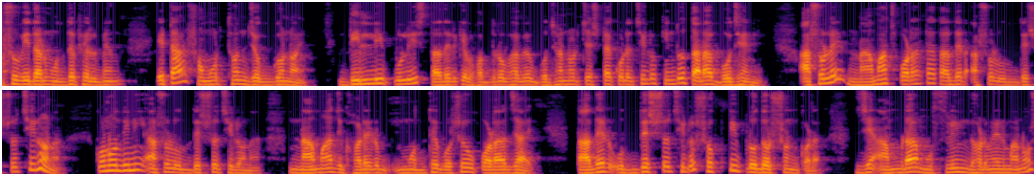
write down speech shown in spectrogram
অসুবিধার মধ্যে ফেলবেন, এটা সমর্থনযোগ্য নয়। দিল্লি পুলিশ তাদেরকে ভদ্রভাবে বোঝানোর চেষ্টা করেছিল, কিন্তু তারা বোঝেনি। আসলে নামাজ পড়াটা তাদের আসল উদ্দেশ্য ছিল না। কোনোদিনই আসল উদ্দেশ্য ছিল না। নামাজ ঘরের মধ্যে বসেও পড়া যায়। তাদের উদ্দেশ্য ছিল শক্তি প্রদর্শন করা যে আমরা মুসলিম ধর্মের মানুষ,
